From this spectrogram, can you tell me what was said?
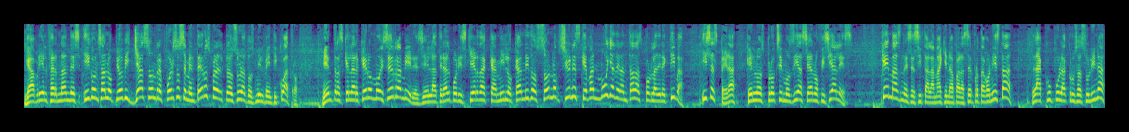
Gabriel Fernández y Gonzalo Piovi ya son refuerzos cementeros para el clausura 2024. Mientras que el arquero Moisés Ramírez y el lateral por izquierda Camilo Cándido son opciones que van muy adelantadas por la directiva y se espera que en los próximos días sean oficiales. ¿Qué más necesita la máquina para ser protagonista? La cúpula Cruz Azulina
